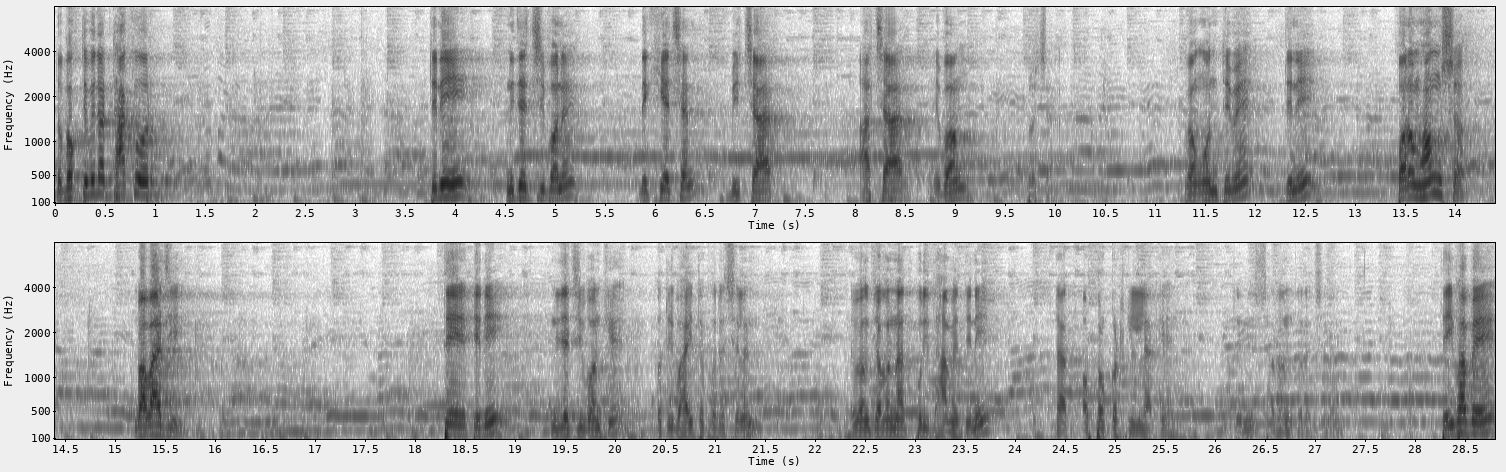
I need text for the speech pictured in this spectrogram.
তো ভক্তিবিনোদ ঠাকুর, তিনি নিজের জীবনে দেখিয়েছেন বিচার আচার এবং প্রচার। এবং অন্তিমে তিনি পরমহংস বাবাজি। তে তিনি নিজের জীবনকে অতিবাহিত করেছিলেন এবং জগন্নাথপুরী ধামে তিনি তার অপ্রকট লীলাকে তিনি সাধন করেছিলেন। এইভাবে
